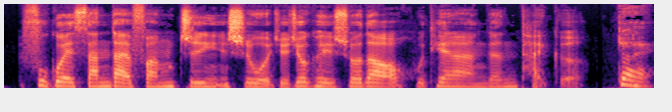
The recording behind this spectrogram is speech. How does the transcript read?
“富贵三代方知饮食”，我觉得就可以说到胡天蓝跟台哥。”对，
